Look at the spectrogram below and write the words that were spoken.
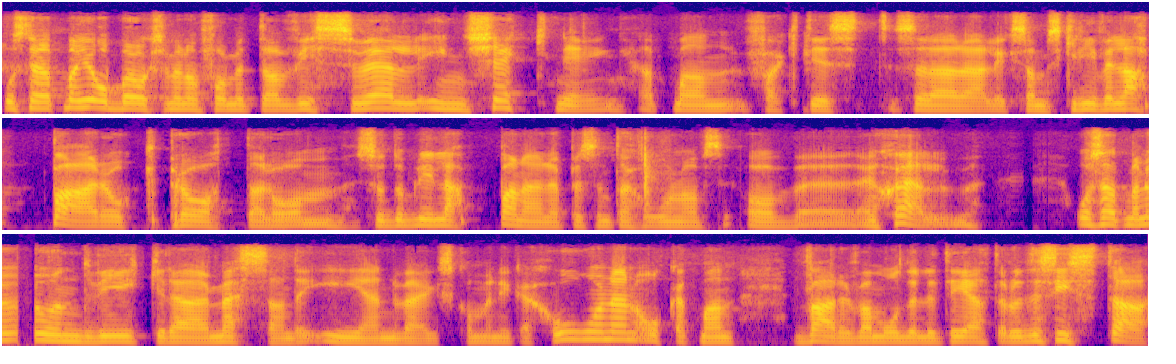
Och sen att man jobbar också med någon form av visuell incheckning. Att man faktiskt sådär liksom skriver lappar och pratar om. Så då blir lapparna en representation av, av eh, en själv. Och så att man undviker det här mässande envägskommunikationen och att man varvar modaliteter. Och det sista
